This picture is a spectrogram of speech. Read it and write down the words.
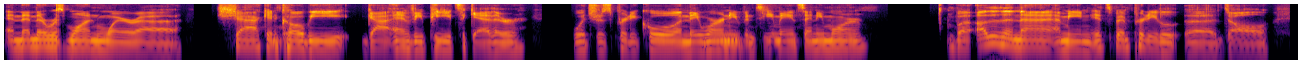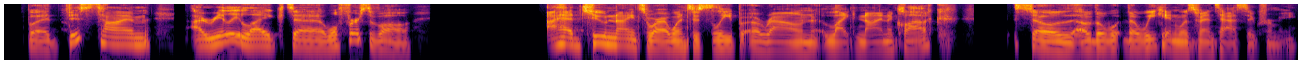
And then there was one where uh, Shaq and Kobe got MVP together, which was pretty cool. And they weren't mm-hmm. even teammates anymore. But other than that, I mean, it's been pretty uh, dull. But this time, I really liked. Uh, well, first of all, I had two nights where I went to sleep around like nine o'clock so uh, the the weekend was fantastic for me.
